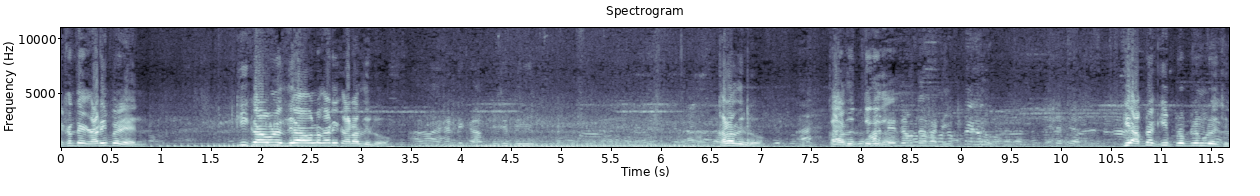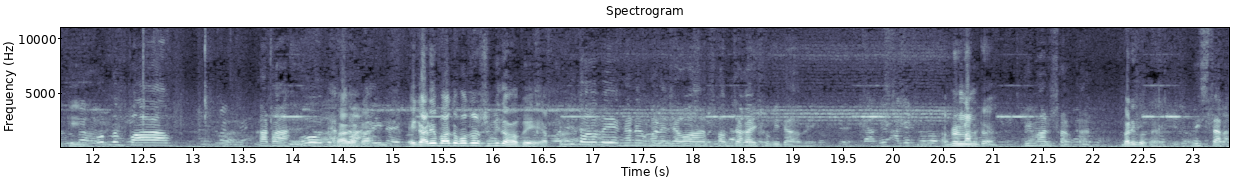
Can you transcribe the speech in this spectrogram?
এখান থেকে গাড়ি পেলেন? কি কারণে দেওয়া হলো গাড়ি? কারা দিল? আমার হ্যান্ডিক্যাপ বিজেপি। কারা দিল? হ্যাঁ? কারা দিল? কি আপনার কি প্রবলেম রয়েছে কি? পা কাটা। এই গাড়ি পাওয়া কত সুবিধা হবে? আপনার সুবিধা হবে এখানে ওখানে যাওয়া সব জায়গায় সুবিধা হবে। আপনার নামটা? বিমান সরকার। বাড়ি কোথায়? বিস্তারা।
